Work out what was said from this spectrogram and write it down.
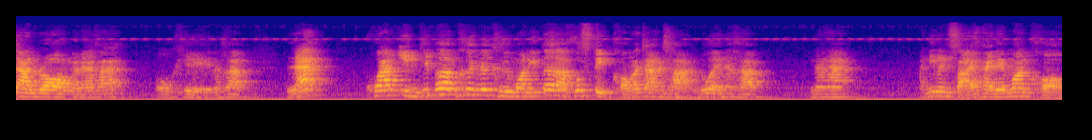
จานรองอะนะฮะโอเคนะครับ และความอิ่มที่เพิ่มขึ้นก็คือ Monitor Acoustic ของอาจารย์ฉางด้วยนะครับนะฮะอันนี้เป็นสาย Hi-Diamond ของ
